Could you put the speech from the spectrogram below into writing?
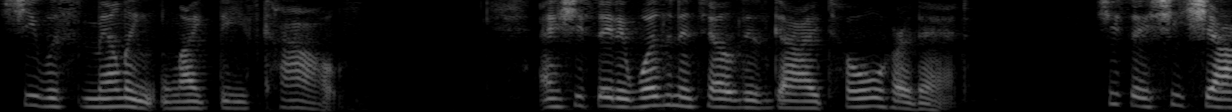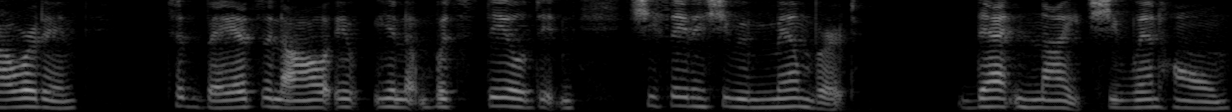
She was smelling like these cows. And she said it wasn't until this guy told her that. She said she showered and took baths and all, it, you know, but still didn't. She said and she remembered that night she went home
